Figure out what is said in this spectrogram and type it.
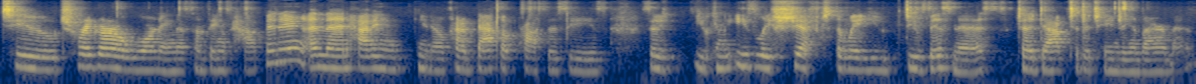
to trigger a warning that something's happening, and then having you know kind of backup processes so you can easily shift the way you do business to adapt to the changing environment.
